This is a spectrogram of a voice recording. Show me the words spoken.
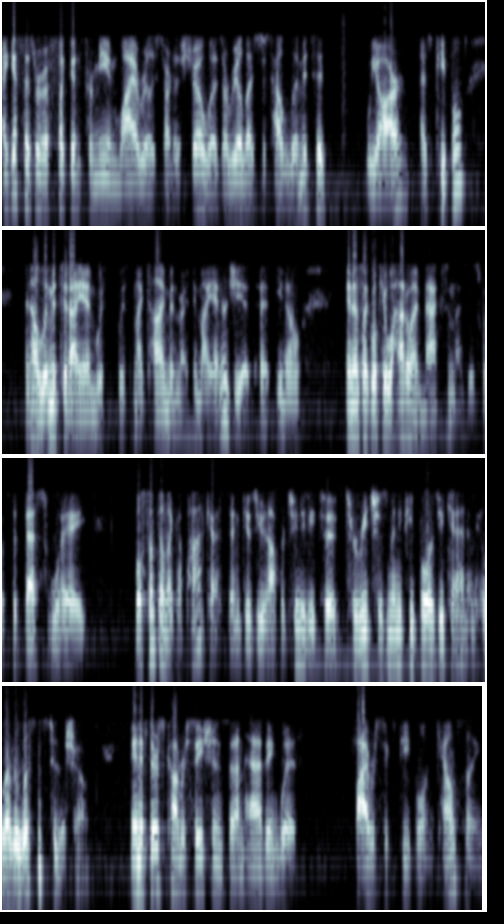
I guess as reflected for me and why I really started the show was I realized just how limited we are as people and how limited I am with, with my time and my, and my energy at, at, you know, and I was like, okay, well, how do I maximize this? What's the best way? Well, something like a podcast then gives you an opportunity to, to reach as many people as you can. I mean, whoever listens to the show. And if there's conversations that I'm having with five or six people in counseling,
